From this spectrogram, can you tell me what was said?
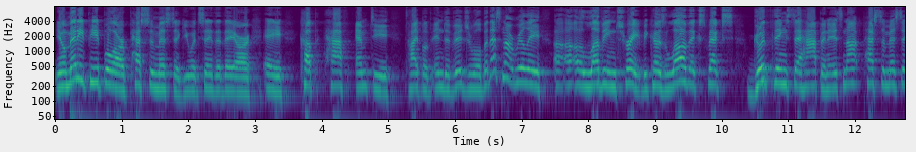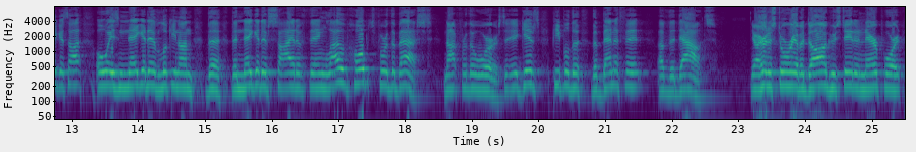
You know, many people are pessimistic. You would say that they are a cup half empty type of individual, but that's not really a, a, loving trait because love expects good things to happen. It's not pessimistic. It's not always negative, looking on the, the negative side of thing. Love hopes for the best, not for the worst. It gives people the, the benefit of the doubt. You know, I heard a story of a dog who stayed at an airport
